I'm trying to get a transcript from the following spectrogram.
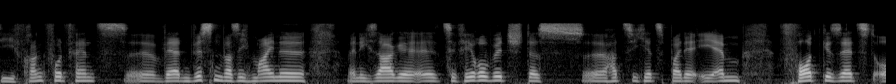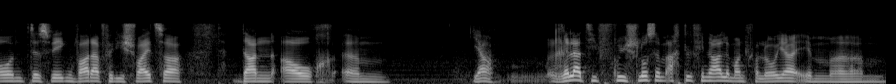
die Frankfurt-Fans äh, werden wissen, was ich meine, wenn ich sage, äh, Seferovic, das äh, hat sich jetzt bei der EM fortgesetzt und deswegen war da für die Schweizer dann auch ähm, ja, relativ früh Schluss im Achtelfinale. Man verlor ja im, ähm,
